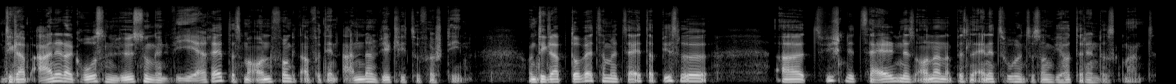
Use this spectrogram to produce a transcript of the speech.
Und ich glaube, eine der großen Lösungen wäre, dass man anfängt, einfach den anderen wirklich zu verstehen. Und ich glaube, da wird es einmal Zeit, ein bisschen äh, zwischen den Zeilen des anderen ein bisschen einzuholen und zu sagen, wie hat er denn das gemeint?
